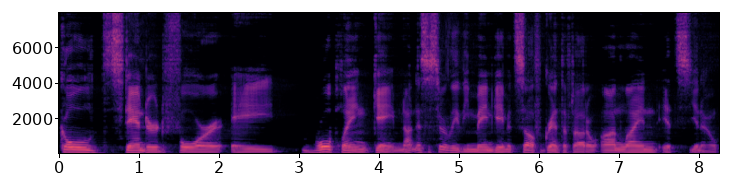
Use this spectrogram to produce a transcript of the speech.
gold standard for a role playing game. Not necessarily the main game itself, Grand Theft Auto Online. It's, you know,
